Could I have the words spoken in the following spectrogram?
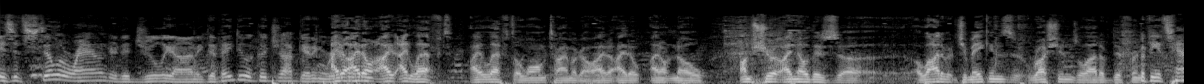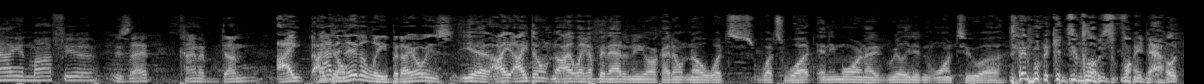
Is it still around, or did Giuliani? Did they do a good job getting rid I of don't. it? I, don't I, I left. I left a long time ago. I, I don't. I don't know. I'm sure. I know there's uh, a lot of Jamaicans, Russians, a lot of different. But the Italian mafia is that kind of done? I, I not don't. in Italy, but I always. Yeah, I, I don't know. I like I've been out of New York. I don't know what's what's what anymore, and I really didn't want to. Uh, didn't want to get too close to find out.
